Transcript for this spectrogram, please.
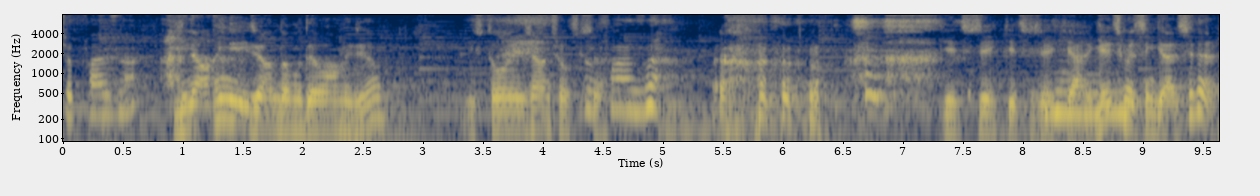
Çok fazla. Yine aynı heyecanda mı devam ediyor? İşte o heyecan çok güzel. Çok fazla. Geçecek, geçecek. Yani geçmesin gerçi de.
